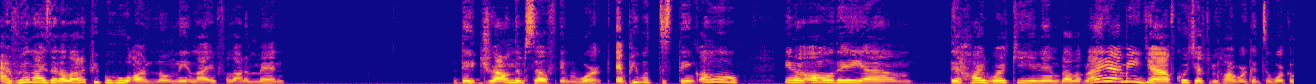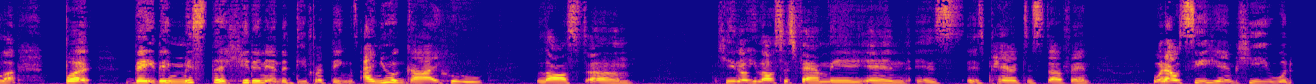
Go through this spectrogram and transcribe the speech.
I realized that a lot of people who are lonely in life, a lot of men, they drown themselves in work. And people just think, oh, you know, oh, they, um, they're hardworking and blah blah blah. Yeah, I mean, yeah, of course you have to be hardworking to work a lot, but they they miss the hidden and the deeper things. I knew a guy who lost um you know he lost his family and his his parents and stuff. And when I would see him he would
